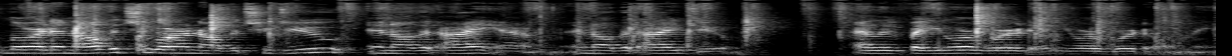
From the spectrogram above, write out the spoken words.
Lord, in all that you are and all that you do, and all that I am and all that I do, I live by your word and your word only.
